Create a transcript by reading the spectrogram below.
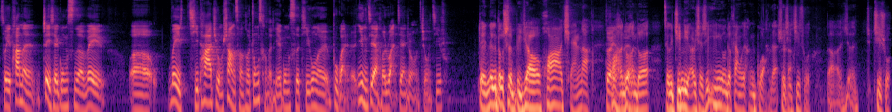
所以他们这些公司呢，为呃为其他这种上层和中层的这些公司提供了不管硬件和软件这种这种基础。对，那个都是比较花钱呐、对花很多很多这个精力，而且是应用的范围很广的这些基础呃这技术。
